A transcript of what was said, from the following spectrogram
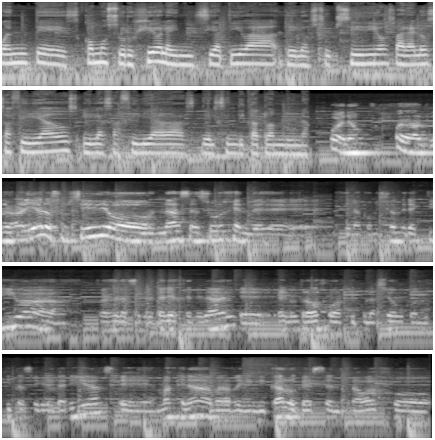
cuentes cómo surgió la iniciativa de los subsidios para los afiliados y las afiliadas del sindicato Anduna. Bueno, bueno, en realidad los subsidios nacen, surgen desde de la comisión directiva a través de la secretaria general eh, en un trabajo de articulación con distintas secretarías, eh, más que nada para reivindicar lo que es el trabajo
